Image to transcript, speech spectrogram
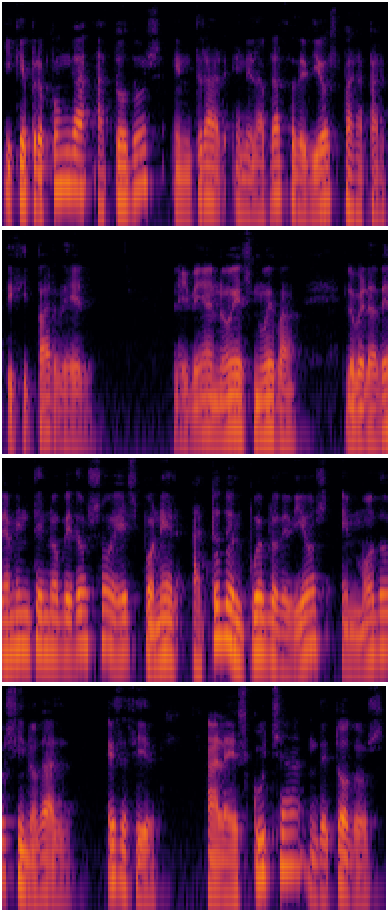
y que proponga a todos entrar en el abrazo de Dios para participar de él. La idea no es nueva, lo verdaderamente novedoso es poner a todo el pueblo de Dios en modo sinodal, es decir, a la escucha de todos,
